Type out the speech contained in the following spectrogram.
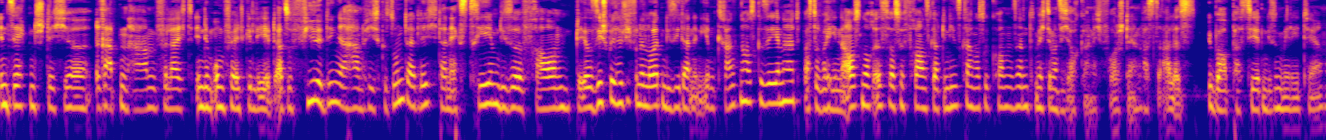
Insektenstiche, Ratten haben vielleicht in dem Umfeld gelebt. Also viele Dinge haben natürlich gesundheitlich dann extrem diese Frauen, also sie spricht natürlich von den Leuten, die sie dann in ihrem Krankenhaus gesehen hat. Was darüber hinaus noch ist, was für Frauen es gab, die ins Krankenhaus gekommen sind, möchte man sich auch gar nicht vorstellen, was da alles überhaupt passiert in diesem Militär.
